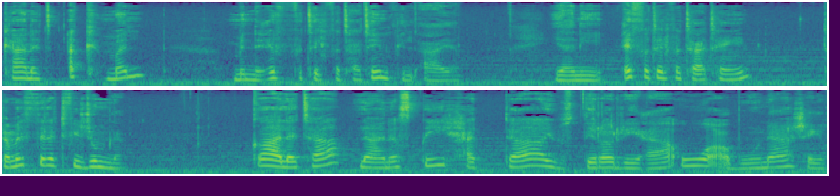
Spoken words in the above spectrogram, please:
كانت أكمل من عفة الفتاتين في الآية. يعني عفة الفتاتين تمثلت في جملة. قالتا لا نسقي حتى يصدر الرعاء وأبونا شيخ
